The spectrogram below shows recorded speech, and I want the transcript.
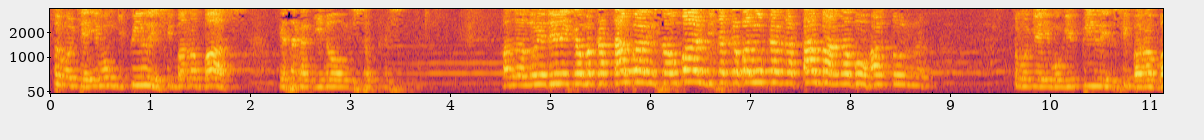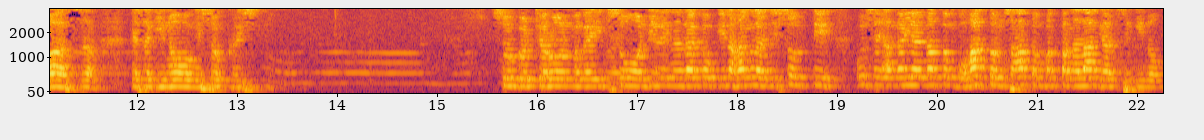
tungod kay imong gipili si Barabas kaysa kag Ginoong Kristo. Hallelujah, dili ka makatabang sa uban bisag kabalo ka nga tama nga buhaton. Tungod kay imong gipili si Barabas kaysa Ginoong Kristo. Sugod karon mga igsoon dili na nakaw kinahanglan isulti unsay angayan natong buhaton sa atong pagpangalagad sa Ginoo.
